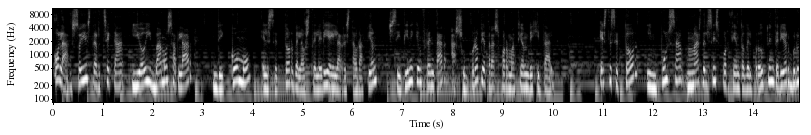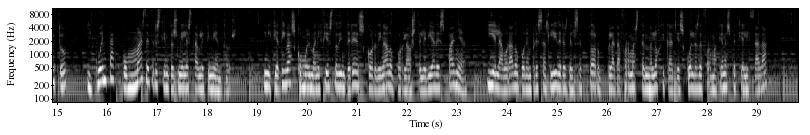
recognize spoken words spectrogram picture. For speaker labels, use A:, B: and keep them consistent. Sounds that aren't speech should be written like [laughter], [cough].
A: Hola, soy Esther Checa y hoy vamos a hablar de cómo el sector de la hostelería y la restauración se tiene que enfrentar a su propia transformación digital. Este sector impulsa más del 6% del Producto Interior Bruto y cuenta con más de 300.000 establecimientos. Iniciativas como el Manifiesto de Interés coordinado por la Hostelería de España y elaborado por empresas líderes del sector, plataformas tecnológicas y escuelas de formación especializada,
